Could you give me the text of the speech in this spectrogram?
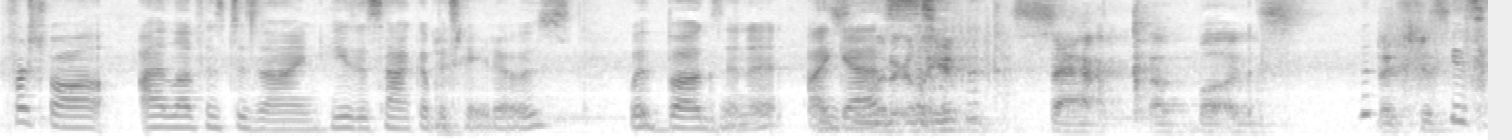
first of all, I love his design. He's a sack of mm. potatoes with bugs in it. I It's guess. literally a sack of bugs that just He's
